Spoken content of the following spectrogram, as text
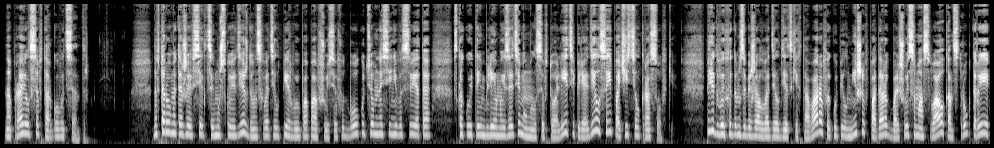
направился в торговый центр. На втором этаже в секции мужской одежды он схватил первую попавшуюся футболку темно-синего цвета с какой-то эмблемой, затем умылся в туалете, переоделся и почистил кроссовки. Перед выходом забежал в отдел детских товаров и купил Мише в подарок большой самосвал, конструктор и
